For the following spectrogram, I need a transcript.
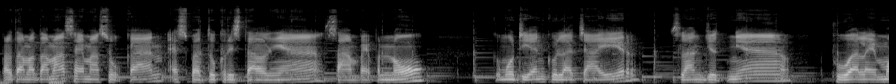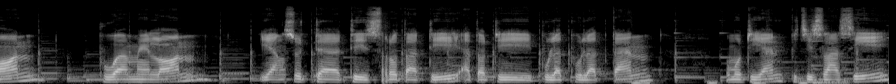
Pertama-tama saya masukkan es batu kristalnya sampai penuh. kemudian gula cair, selanjutnya buah lemon, buah melon yang sudah diserut tadi atau dibulat-bulatkan, kemudian biji selasi,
